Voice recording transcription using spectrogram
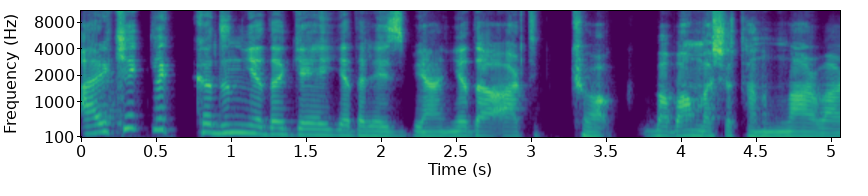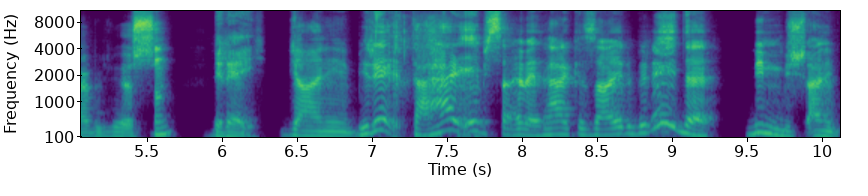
Erkekle kadın ya da gay ya da lezbiyen ya da artık kö- bambaşka tanımlar var biliyorsun. Birey. Yani birey her hepsi evet herkes ayrı birey de binmiş hani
